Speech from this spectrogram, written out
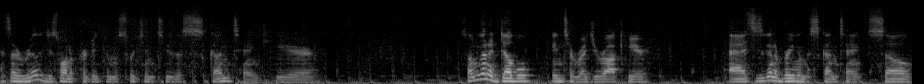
As I really just want to predict him to switch into the Skuntank here. So I'm going to double into Regirock here. As he's going to bring in the Skuntank. So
